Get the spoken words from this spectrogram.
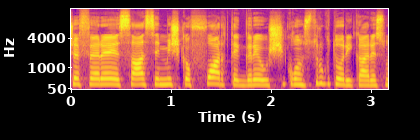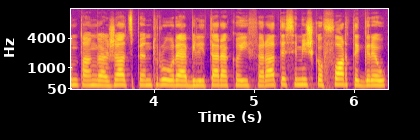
CFR SA se mișcă foarte greu și constructorii care sunt angajați pentru reabilitarea căii ferate se mișcă foarte greu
